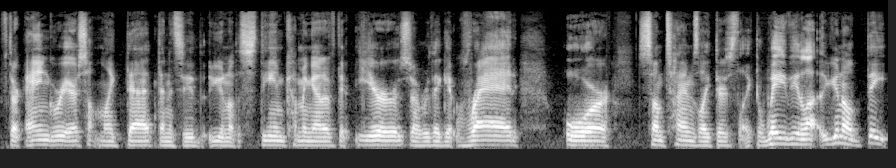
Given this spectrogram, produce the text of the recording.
if they're angry or something like that, then it's you know the steam coming out of their ears, or they get red, or sometimes like there's like the wavy, you know, they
